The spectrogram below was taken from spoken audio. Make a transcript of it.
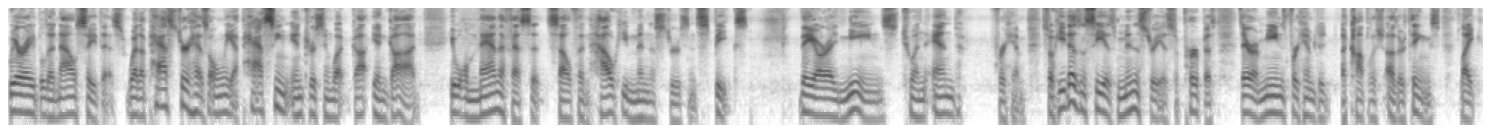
We are able to now say this: when a pastor has only a passing interest in what God, in God, it will manifest itself in how he ministers and speaks. They are a means to an end for him. So he doesn't see his ministry as the purpose. They're a means for him to accomplish other things like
